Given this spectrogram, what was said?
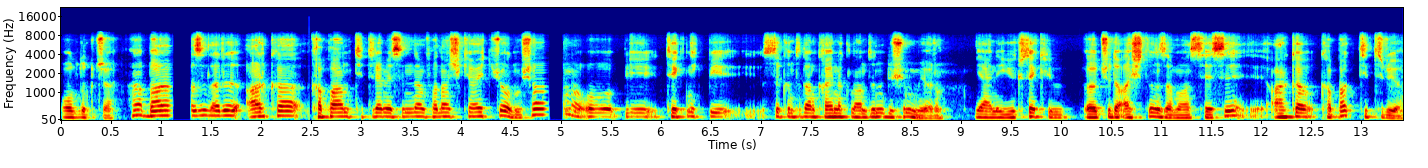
oldukça. Ha bazıları arka kapağın titremesinden falan şikayetçi olmuş ama o bir teknik bir sıkıntıdan kaynaklandığını düşünmüyorum. Yani yüksek ölçüde açtığın zaman sesi e, arka kapak titriyor.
